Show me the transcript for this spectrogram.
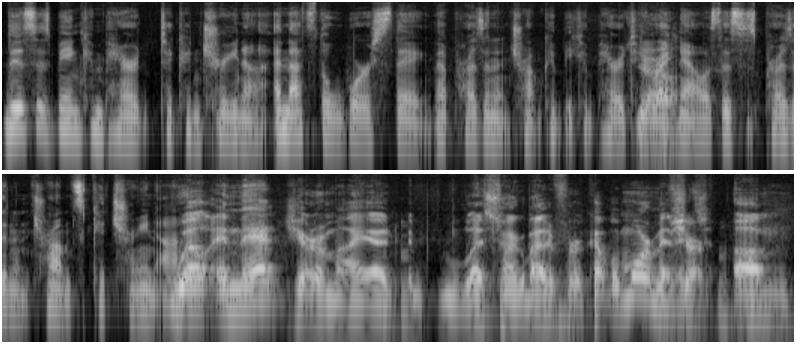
this is being compared to Katrina, and that's the worst thing that President Trump could be compared to yeah. right now. Is this is President Trump's Katrina? Well, and that Jeremiah, let's talk about it for a couple more minutes. Sure. Um,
